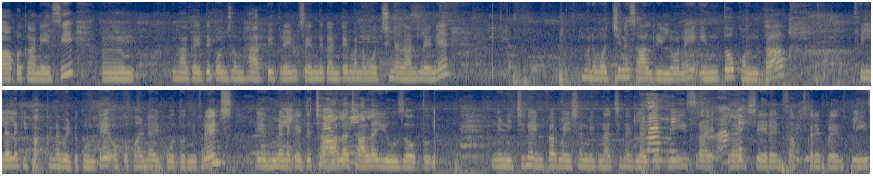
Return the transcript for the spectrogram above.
పాపకు అనేసి. నాకైతే కొంచెం హ్యాపీ ఫ్రెండ్స్ ఎందుకంటే మనం వచ్చిన దాంట్లోనే మనం వచ్చిన శాలరీలోనే ఎంతో కొంత పిల్లలకి పక్కన పెట్టుకుంటే ఒక పని అయిపోతుంది. ఫ్రెండ్స్ ఇది మనకైతే చాలా చాలా యూజ్ అవుతుంది. నేను ఇచ్చిన ఇన్ఫర్మేషన్ మీకు నచ్చినట్లయితే please like share and subscribe friends please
